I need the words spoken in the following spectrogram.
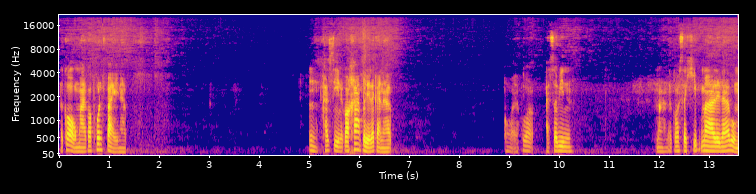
แล้วก็ออกมาก็พ่นไฟนะครับอืมคัดซีนแล้วก็ข้ามไปเลยแล้วกันนะครับ อ้ยพวกอัศวิน มาแล้วก็สคริปมาเลยนะผม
